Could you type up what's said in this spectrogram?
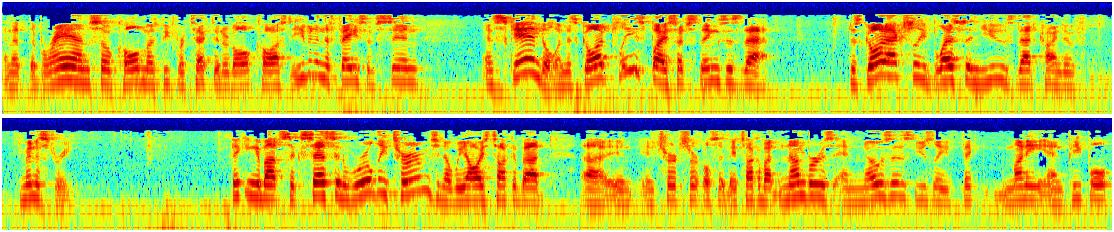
And that the brand, so called, must be protected at all costs, even in the face of sin and scandal. And is God pleased by such things as that? Does God actually bless and use that kind of ministry? Thinking about success in worldly terms, you know, we always talk about uh, in, in church circles, that they talk about numbers and noses, usually money and people.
